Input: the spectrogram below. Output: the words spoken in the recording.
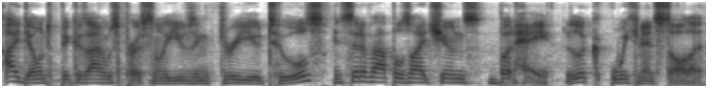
I don't because I was personally using 3U Tools instead of Apple's iTunes, but hey, look, we can install it.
